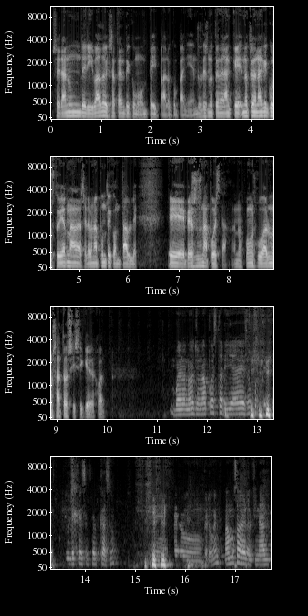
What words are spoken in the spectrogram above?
Serán un derivado exactamente como en PayPal o compañía. Entonces no tendrán que, no tendrán que custodiar nada, será un apunte contable. Eh, pero eso es una apuesta. Nos podemos jugar unos Satoshi si quieres, Juan. Bueno, no, yo no apostaría a eso porque es posible que ese sea el caso. Eh, pero, pero bueno, vamos a ver, al final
